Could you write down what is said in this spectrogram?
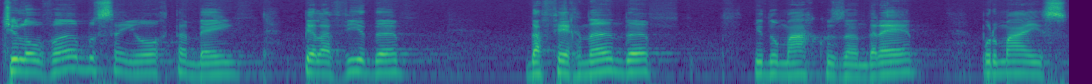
Te louvamos, Senhor, também pela vida da Fernanda e do Marcos André, por mais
